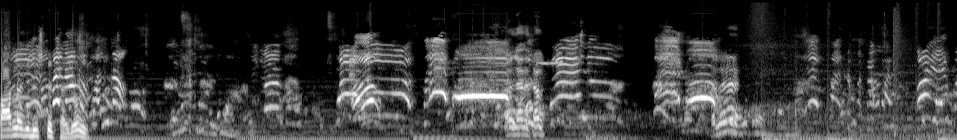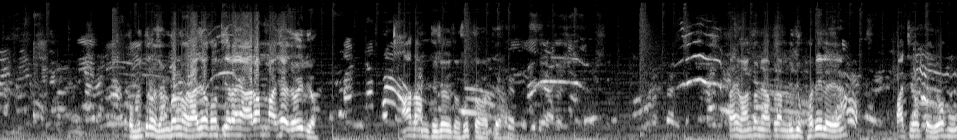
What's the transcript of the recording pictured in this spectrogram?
પાર્લેજી બિસ્કિટ થાય જોયું તો મિત્રો જંગલનો રાજા તો અત્યારે અહીંયા આરામમાં છે જોઈ લ્યો આરામથી જોઈ તો સૂતો અત્યારે કાંઈ વાંધો નહીં આપણે આમ બીજું ફરી લઈએ પાછી વખતે જો હું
